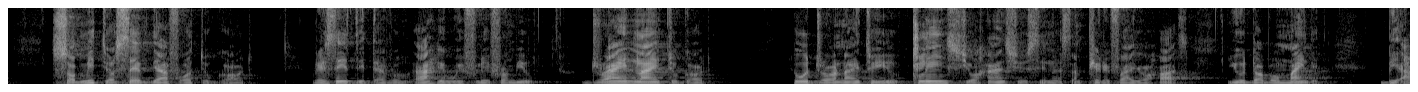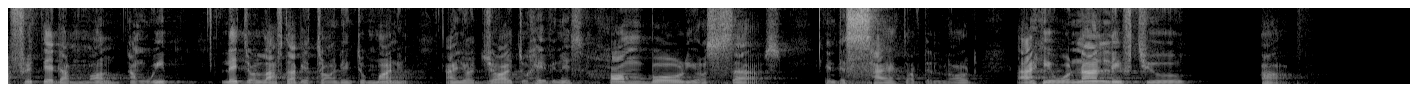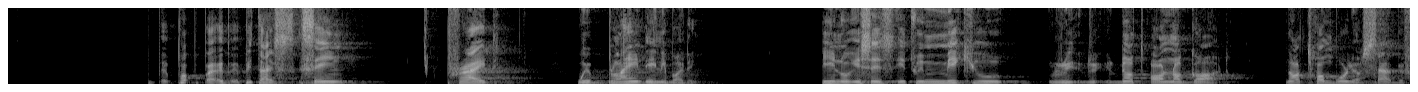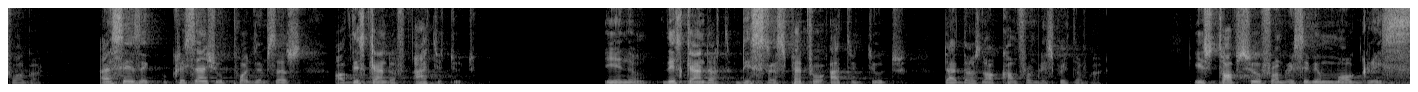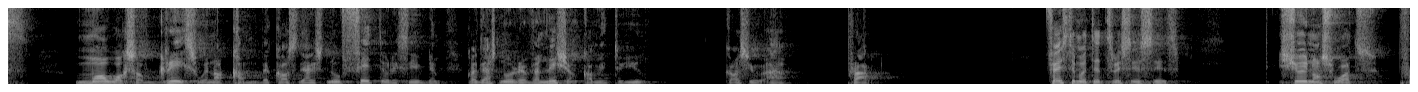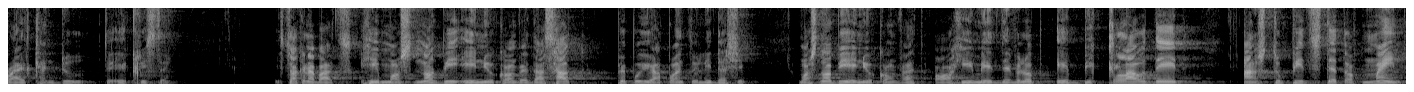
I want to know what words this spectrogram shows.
Submit yourself therefore to God. Resist the devil, and he will flee from you. Draw nigh to God, he will draw nigh to you. Cleanse your hands, you sinners, and purify your hearts, you double minded. Be afflicted and mourn and weep. Let your laughter be turned into mourning, and your joy to heaviness. Humble yourselves in the sight of the Lord, and he will not lift you up. Peter is saying pride will blind anybody. You know, he says it will make you re- re- not honor God, not humble yourself before God. And says a Christian should purge themselves of this kind of attitude. You know, this kind of disrespectful attitude that does not come from the Spirit of God. It stops you from receiving more grace. More works of grace will not come because there is no faith to receive them, because there's no revelation coming to you, because you are proud. First Timothy 3 6 says, showing us what pride can do to a Christian. He's talking about he must not be a new convert. That's how people you appoint to leadership must not be a new convert, or he may develop a beclouded and stupid state of mind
